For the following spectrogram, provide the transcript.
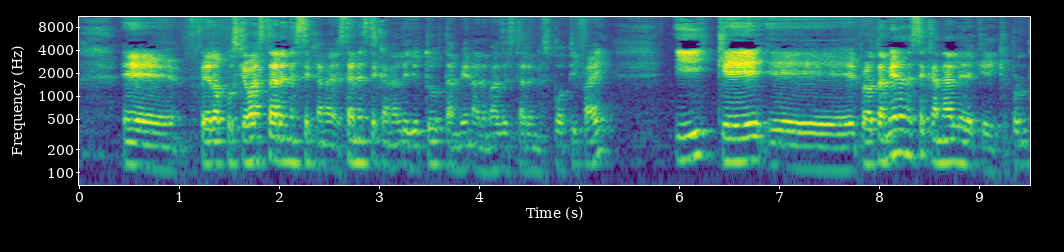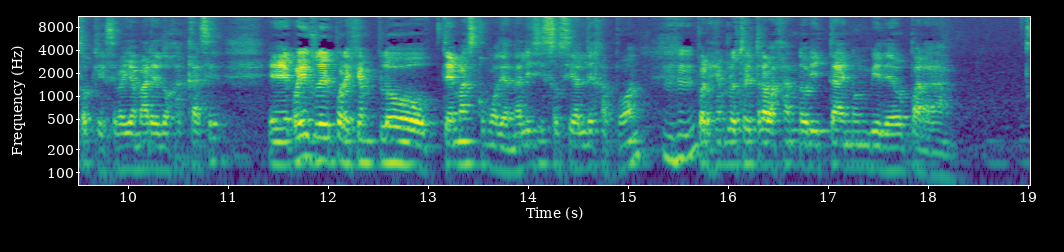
Eh, pero pues que va a estar en este canal, está en este canal de YouTube también, además de estar en Spotify. Y que, eh, pero también en este canal eh, que, que pronto que se va a llamar Edo Hakase, eh, voy a incluir, por ejemplo, temas como de análisis social de Japón. Por ejemplo, estoy trabajando ahorita en un video para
